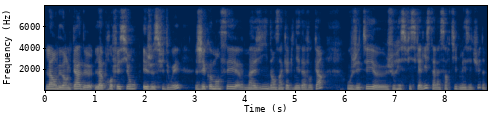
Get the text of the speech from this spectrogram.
là, on est dans le cas de la profession et je suis douée. J'ai commencé euh, ma vie dans un cabinet d'avocat où j'étais euh, juriste fiscaliste à la sortie de mes études.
